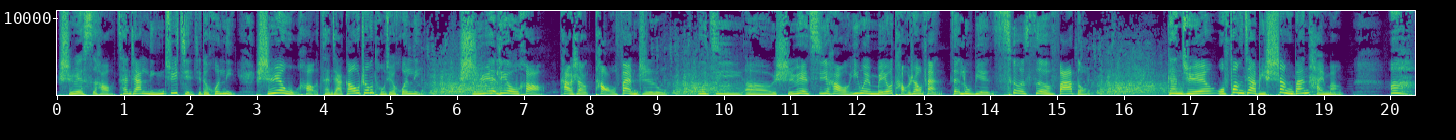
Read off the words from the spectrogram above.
十月四号参加邻居姐姐的婚礼，十月五号参加高中同学婚礼，十月六号踏上讨饭之路。估计呃，十月七号因为没有讨上饭，在路边瑟瑟发抖，感觉我放假比上班还忙。啊！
